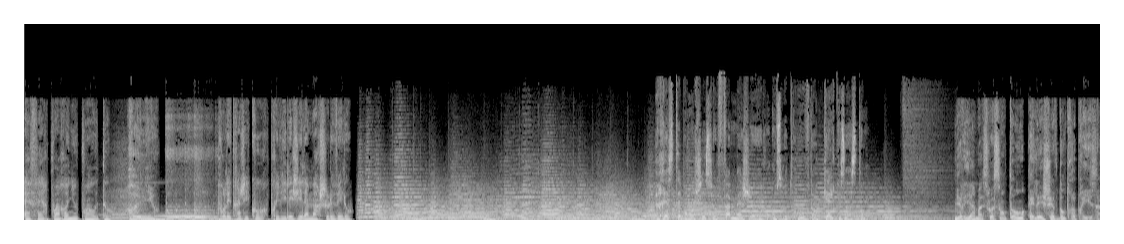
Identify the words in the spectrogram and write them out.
fr.renew.auto. Renew. Pour les trajets courts, privilégiez la marche ou le vélo. Restez branchés sur Femmes majeures, on se retrouve dans quelques instants. Myriam a 60 ans, elle est chef d'entreprise.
